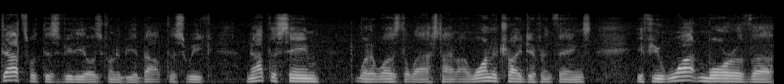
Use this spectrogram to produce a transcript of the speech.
that's what this video is going to be about this week. Not the same what it was the last time. I want to try different things. If you want more of the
